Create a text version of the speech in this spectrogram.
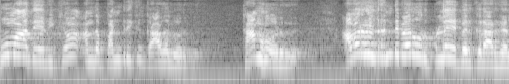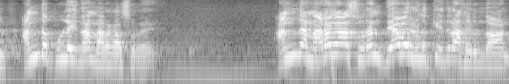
பூமாதேவிக்கும் அந்த பன்றிக்கும் காதல் வருது காமம் வருது. அவர்கள் ரெண்டு பேரும் ஒரு பிள்ளையை பெருக்கிறார்கள். அந்த பிள்ளை தான் நரகாசுரன். அந்த நரகாசுரன் தேவர்களுக்கு எதிராக இருந்தான்.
